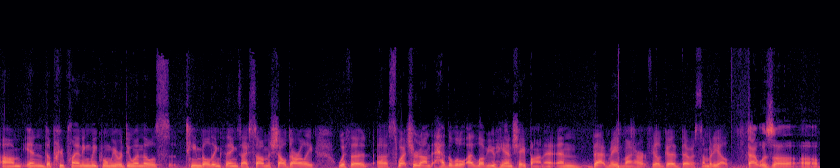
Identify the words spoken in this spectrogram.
um, in the pre-planning week when we were doing those team building things, I saw Michelle Darley with a, a, sweatshirt on that had the little "I love you" hand shape on it, and that made my heart feel good. That was somebody else. That was a, a,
